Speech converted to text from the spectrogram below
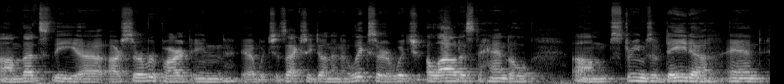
um, that's the uh, our server part in uh, which is actually done in Elixir, which allowed us to handle um, streams of data, and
